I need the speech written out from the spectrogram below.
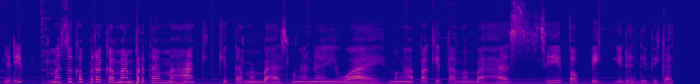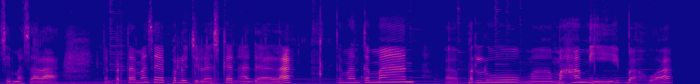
Jadi masuk ke perekaman pertama kita membahas mengenai why, mengapa kita membahas si topik identifikasi masalah. Yang pertama saya perlu jelaskan adalah teman-teman e, perlu memahami bahwa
